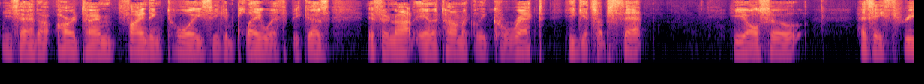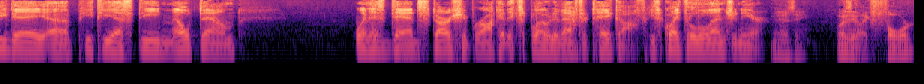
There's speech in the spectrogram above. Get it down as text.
He's had a hard time finding toys he can play with because if they're not anatomically correct, he gets upset. He also has a three day uh, PTSD meltdown when his dad's Starship rocket exploded after takeoff. He's quite the little engineer. Is he? What is he like four?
